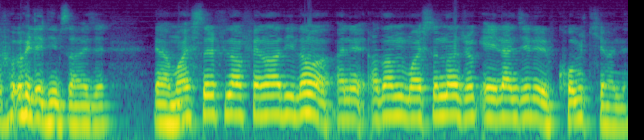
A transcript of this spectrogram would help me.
Öyle diyeyim sadece. Ya maçları falan fena değil ama hani adam maçlarından çok eğlenceli herif. Komik yani.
